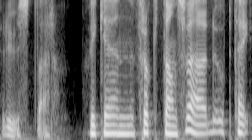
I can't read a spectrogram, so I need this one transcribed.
frust där. Vilken fruktansvärd upptäckt.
